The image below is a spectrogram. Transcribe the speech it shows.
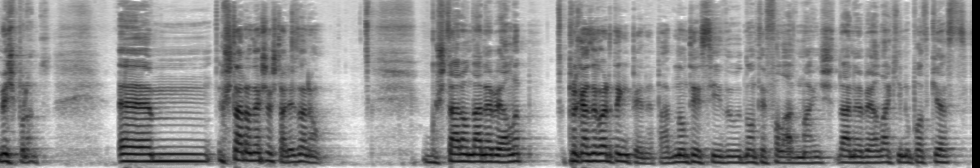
Mas pronto. Hum, gostaram destas histórias ou não? Gostaram da Anabela? Por acaso agora tenho pena, pá, de não ter sido, de não ter falado mais da Anabela aqui no podcast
